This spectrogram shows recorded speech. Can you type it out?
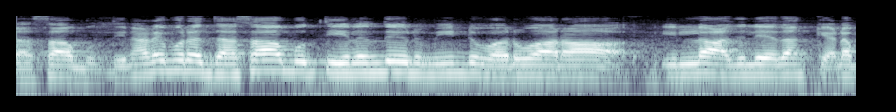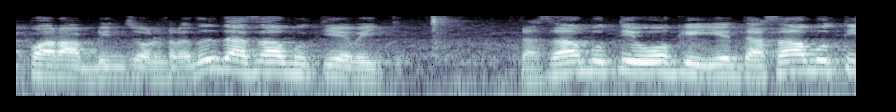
தசாபுத்தி. நடைமுறை தசாபுத்தியிலேருந்து இவர் மீண்டு வருவாரா? இல்லை அதிலே தான் கிடப்பாரா அப்படின்னு சொல்கிறது தசாபுத்தியை வைத்து. தசாபுத்தி ஓகே. தசாபுத்தி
